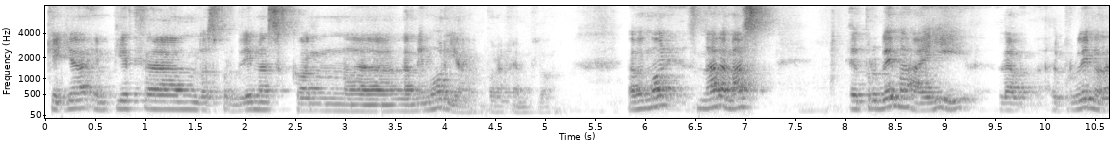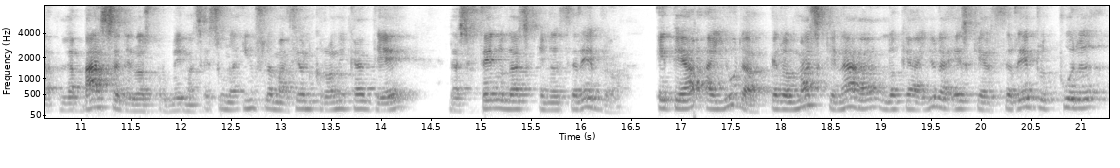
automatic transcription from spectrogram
que ya empiezan los problemas con uh, la memoria, por ejemplo. La memoria, nada más, el problema ahí, la, el problema, la, base de los problemas es una inflamación crónica de las células en el cerebro. EPA ayuda, pero más que nada lo que ayuda es que el cerebro puede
